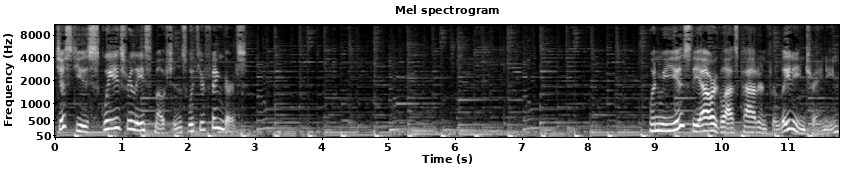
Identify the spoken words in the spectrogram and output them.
Just use squeeze release motions with your fingers. When we used the hourglass pattern for leading training,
